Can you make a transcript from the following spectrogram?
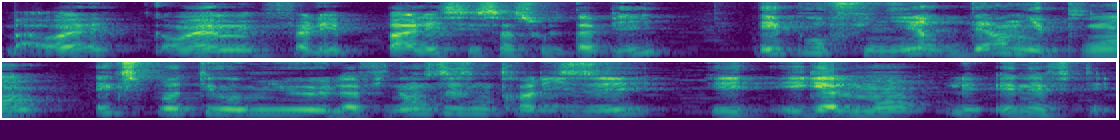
Bah ouais, quand même, fallait pas laisser ça sous le tapis. Et pour finir, dernier point, exploiter au mieux la finance décentralisée et également les NFT.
